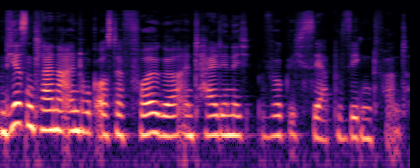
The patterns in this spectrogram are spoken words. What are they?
Und hier ist ein kleiner Eindruck aus der Folge, ein Teil, den ich wirklich sehr bewegend fand.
